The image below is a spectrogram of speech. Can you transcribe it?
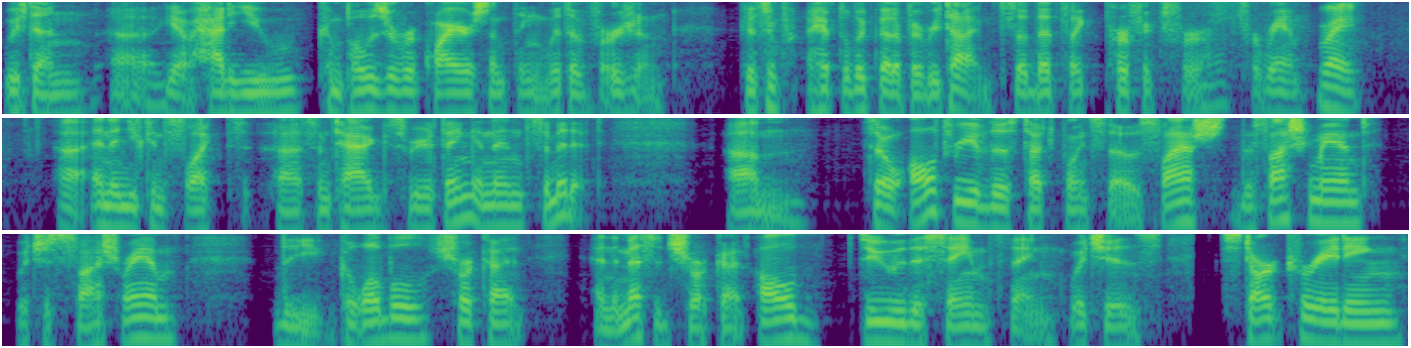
We've done, uh, you know, how do you compose or require something with a version? Because I have to look that up every time. So that's like perfect for for RAM. Right. Uh, and then you can select uh, some tags for your thing and then submit it. Um, so all three of those touch points, though, slash the slash command, which is slash RAM, the global shortcut, and the message shortcut, all do the same thing, which is start creating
